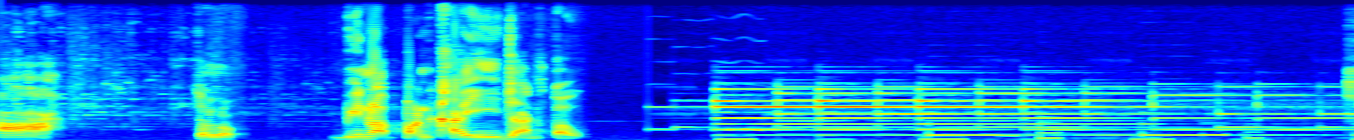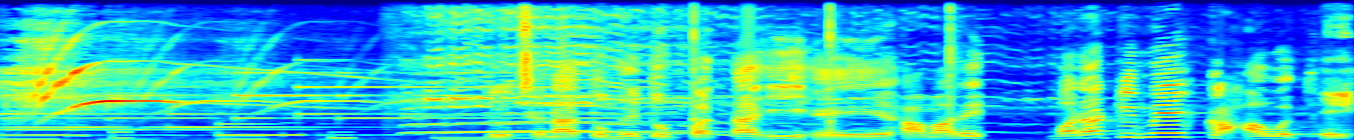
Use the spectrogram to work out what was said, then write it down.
आ चलो बिना पान खाई ही जानता हूँ। जोत्सना तुम्हें तो पता ही है हमारे मराठी में कहावत है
